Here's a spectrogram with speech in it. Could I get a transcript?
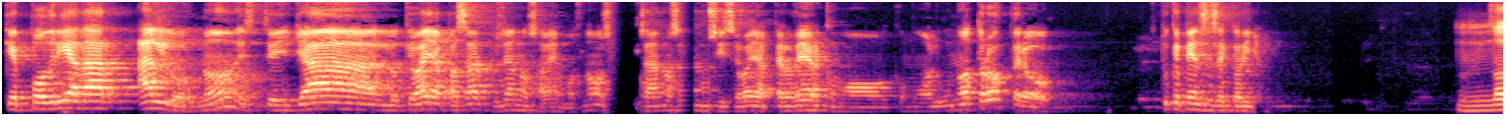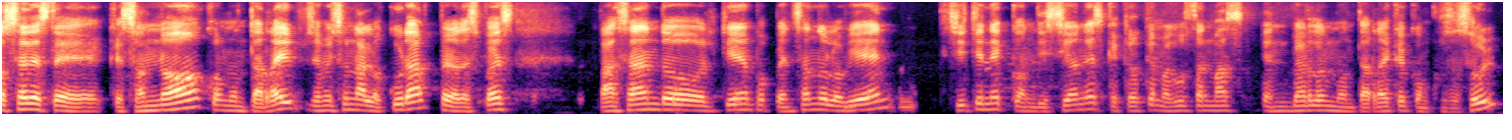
que podría dar algo, ¿no? Este, ya lo que vaya a pasar, pues ya no sabemos, ¿no? O sea, no sabemos si se vaya a perder como, como algún otro, pero ¿tú qué piensas, Hectorillo? No sé, desde que sonó con Monterrey, se me hizo una locura, pero después, pasando el tiempo, pensándolo bien, sí tiene condiciones que creo que me gustan más en verlo en Monterrey que con Cruz Azul.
